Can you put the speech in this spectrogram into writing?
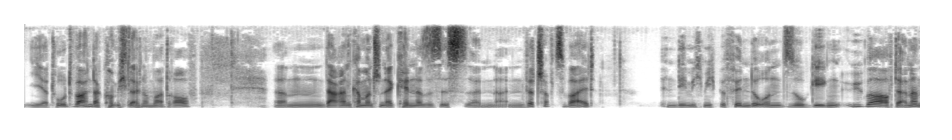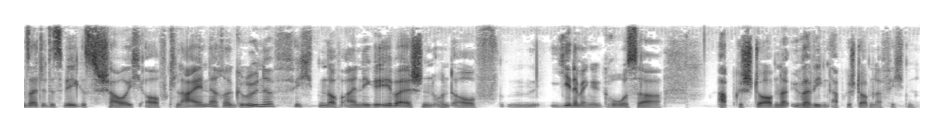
ja tot waren. Da komme ich gleich nochmal drauf. Ähm, daran kann man schon erkennen, dass es ist ein, ein Wirtschaftswald, in dem ich mich befinde. Und so gegenüber auf der anderen Seite des Weges schaue ich auf kleinere grüne Fichten, auf einige Ebereschen und auf jede Menge großer, abgestorbener, überwiegend abgestorbener Fichten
